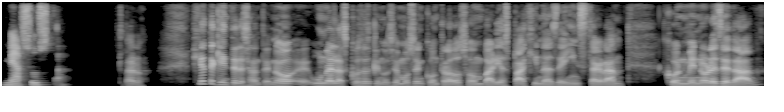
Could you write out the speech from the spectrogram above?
me asusta. Claro. Fíjate qué interesante, ¿no? Eh, Una de las cosas que nos hemos encontrado son varias páginas de Instagram con menores de edad,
